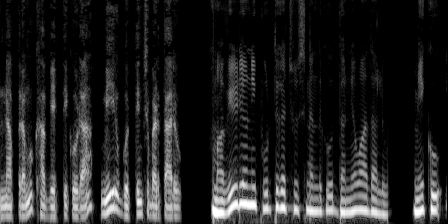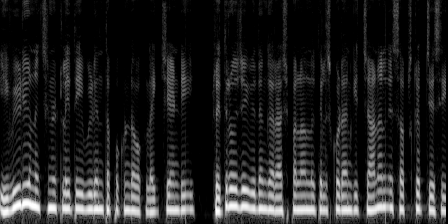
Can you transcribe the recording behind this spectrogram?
ఉన్న ప్రముఖ వ్యక్తి కూడా మీరు గుర్తించబడతారు. మా వీడియోని పూర్తిగా చూసినందుకు ధన్యవాదాలు. మీకు ఈ వీడియో నచ్చినట్లయితే ఈ వీడియోని తప్పకుండా ఒక లైక్ చేయండి. ప్రతిరోజు ఈ విధంగా రాశి ఫలాలను తెలుసుకోవడానికి ఛానల్ని సబ్స్క్రైబ్ చేసి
